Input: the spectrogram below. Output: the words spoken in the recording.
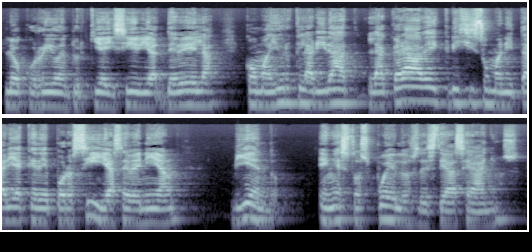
Lo ocurrido en Turquía y Siria devela con mayor claridad la grave crisis humanitaria que de por sí ya se venían viendo en estos pueblos desde hace años.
